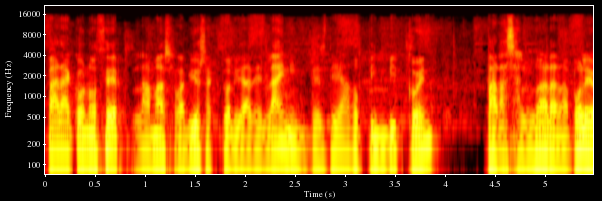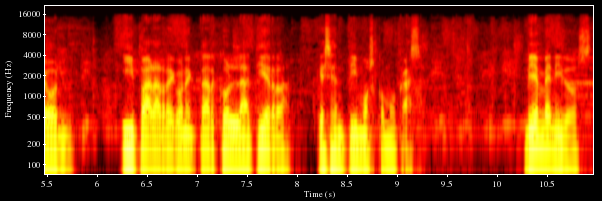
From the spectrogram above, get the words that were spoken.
para conocer la más rabiosa actualidad de Lightning desde Adopting Bitcoin, para saludar a Napoleón y para reconectar con la tierra que sentimos como casa. Bienvenidos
